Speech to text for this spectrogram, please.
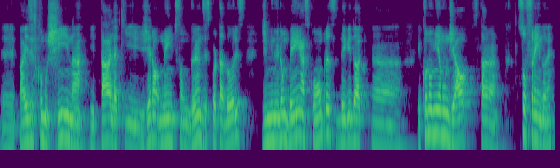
É, países como China, Itália, que geralmente são grandes exportadores, diminuíram bem as compras devido à economia mundial estar sofrendo, né,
